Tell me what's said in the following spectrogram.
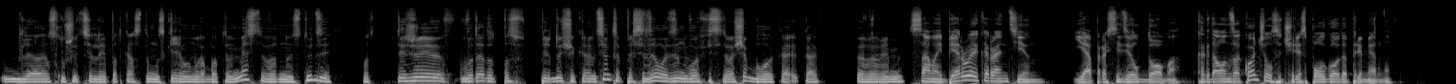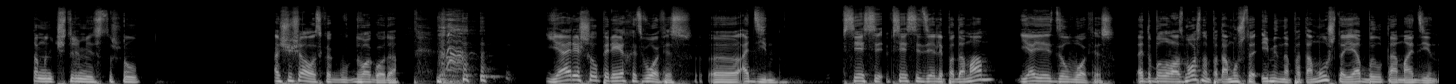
для слушателей подкаста мы с Кириллом работаем вместе в одной студии. Вот ты же вот этот предыдущий карантин, ты просидел один в офисе. Вообще было кайф в первое время. Самый первый карантин я просидел дома. Когда он закончился, через полгода примерно. Там он 4 месяца шел. Ощущалось как два года. Я решил переехать в офис э, один. Все, все сидели по домам, я ездил в офис. Это было возможно, потому что именно потому, что я был там один.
